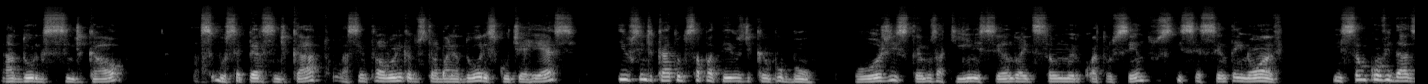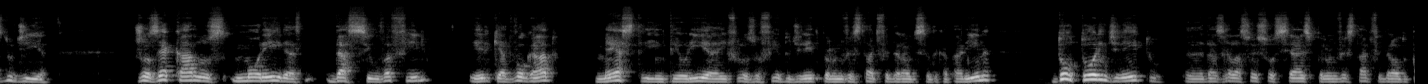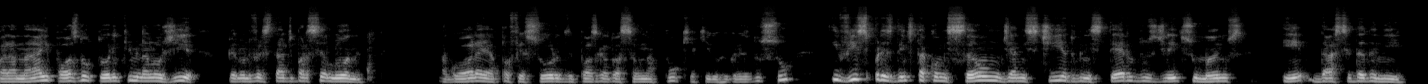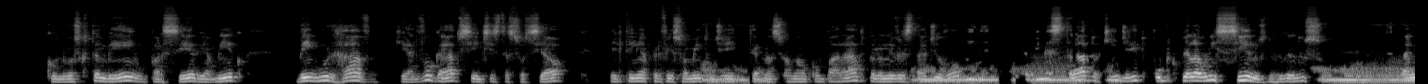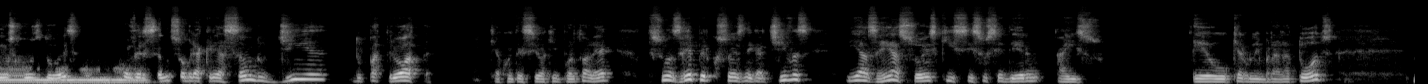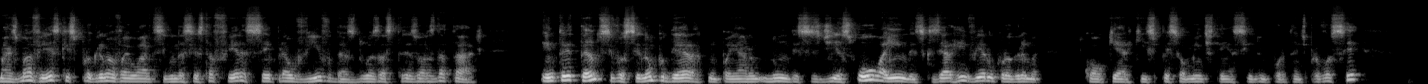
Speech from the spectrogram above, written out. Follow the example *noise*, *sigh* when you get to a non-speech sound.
a Durgs Sindical, o CEPER Sindicato, a Central Única dos Trabalhadores, CUT-RS, e o Sindicato dos Sapateiros de Campo Bom. Hoje estamos aqui iniciando a edição número 469 e são convidados do dia José Carlos Moreira da Silva Filho, ele que é advogado, mestre em Teoria e Filosofia do Direito pela Universidade Federal de Santa Catarina, doutor em Direito das Relações Sociais pela Universidade Federal do Paraná e pós-doutor em Criminologia pela Universidade de Barcelona. Agora é professor de pós-graduação na PUC, aqui do Rio Grande do Sul, e vice-presidente da Comissão de Anistia do Ministério dos Direitos Humanos e da Cidadania. Conosco também o parceiro e amigo Ben-Hur Rava, que é advogado, cientista social. Ele tem aperfeiçoamento em Direito Internacional Comparado pela Universidade de Roma mestrado aqui em Direito Público pela Unicinos, no Rio Grande do Sul. Estaremos com os dois conversando sobre a criação do Dia do Patriota, que aconteceu aqui em Porto Alegre, suas repercussões negativas e as reações que se sucederam a isso. Eu quero lembrar a todos, mais uma vez, que esse programa vai ao ar de segunda a sexta-feira, sempre ao vivo, das duas às três horas da tarde. Entretanto, se você não puder acompanhar num desses dias, ou ainda, se quiser rever um programa qualquer que especialmente tenha sido importante para você,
